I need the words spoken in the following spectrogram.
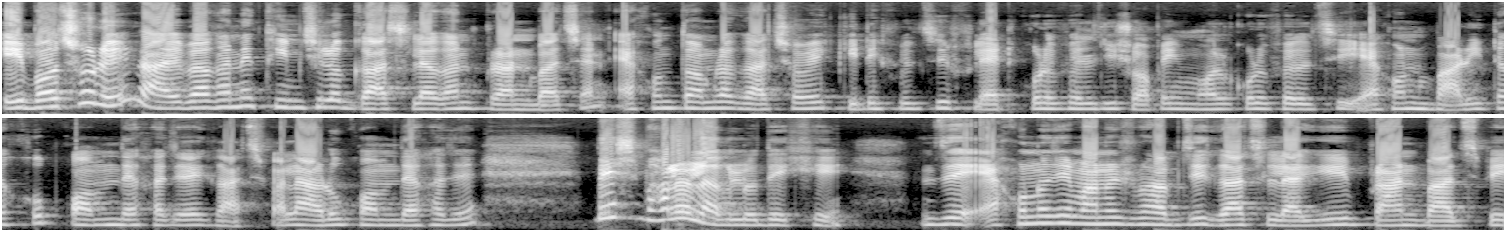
এবছরে রায়বাগানের থিম ছিল গাছ লাগান, প্রাণ বাঁচান। এখন তো আমরা গাছ সবাই কেটে ফেলছি ফ্ল্যাট করে ফেলছি শপিং মল করে ফেলছি। এখন বাড়িটা খুব কম দেখা যায়, গাছপালা আরও কম দেখা যায়। বেশ ভালো লাগল দেখে যে এখনও যে মানুষ ভাবছে গাছ লাগিয়ে প্রাণ বাঁচবে,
